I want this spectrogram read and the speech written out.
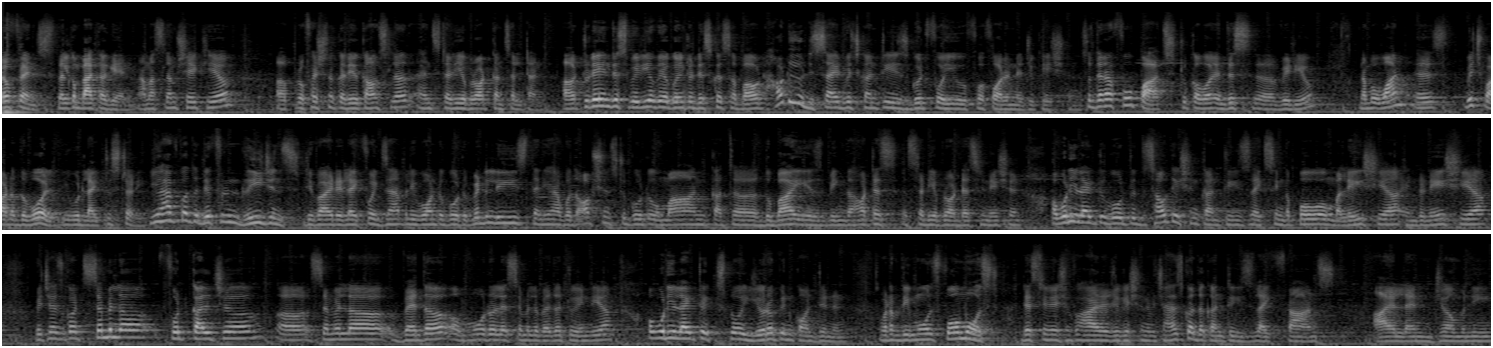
Hello friends, welcome back again. I'm Asslam Shaikh here, a professional career counselor and study abroad consultant. Uh, today in this video we are going to discuss about how do you decide which country is good for you for foreign education. So there are four parts to cover in this uh, video. Number one is which part of the world you would like to study. You have got the different regions divided. Like for example you want to go to Middle East then you have got the options to go to Oman, Qatar, Dubai is being the hottest study abroad destination. Or would you like to go to the South Asian countries like Singapore, Malaysia, Indonesia which has got similar food culture, uh, similar weather or more or less similar weather to India? Or would you like to explore European continent one of the most foremost destination for higher education which has got the countries like France, Ireland, Germany,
